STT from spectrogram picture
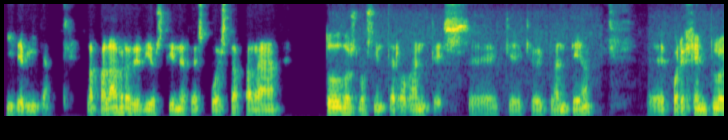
y de vida. La palabra de Dios tiene respuesta para todos los interrogantes que, que, hoy plantea eh, por ejemplo,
